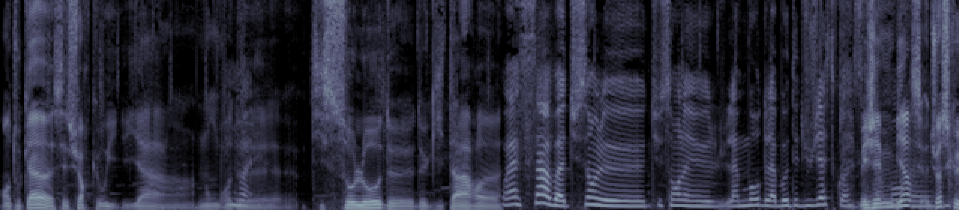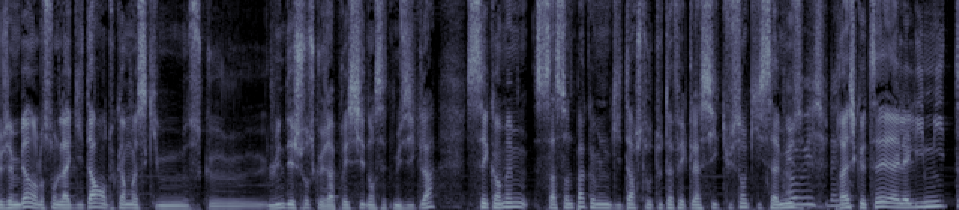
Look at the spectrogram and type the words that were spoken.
En tout cas, c'est sûr que oui, il y a un nombre de Ouais. petits solos de, de guitare. euh, Ouais, c'est ça. Bah, tu sens le, tu sens l'amour de la beauté du geste, quoi. Mais j'aime bien, euh, tu vois ce que j'aime bien dans le son de la guitare, en tout cas moi ce qui ce que l'une des choses que j'apprécie dans cette musique là, c'est quand même ça sonne pas comme une guitare je trouve tout à fait classique, tu sens qu'il Ah s'amuse oui, suis d'accord. presque tu sais elle est limite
